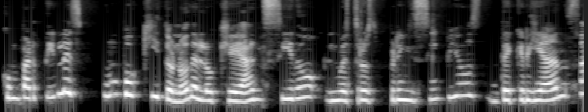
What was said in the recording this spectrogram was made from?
compartirles un poquito, ¿no? De lo que han sido nuestros principios de crianza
